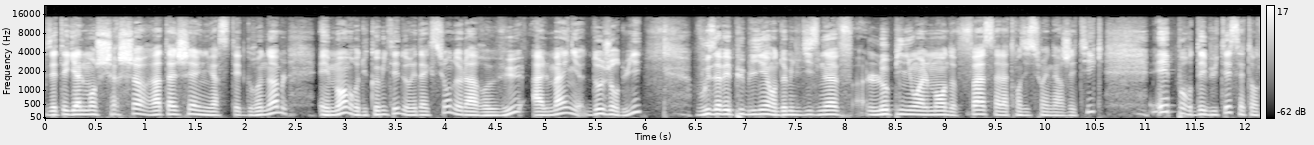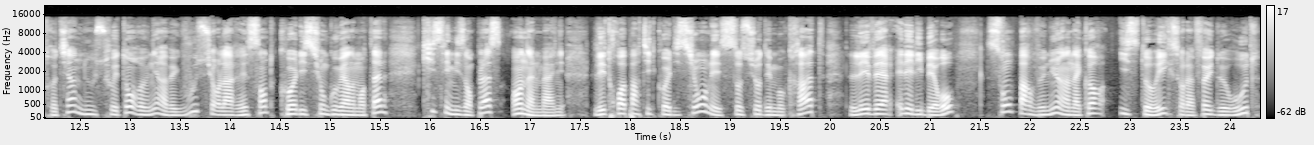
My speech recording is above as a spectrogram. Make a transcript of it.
Vous êtes également chercheur rattaché à l'université de Grenoble et membre du comité de rédaction de la revue Allemagne d'aujourd'hui. Vous avez publié en 2019 L'opinion allemande face à la transition énergétique et pour débuter cet entretien, nous souhaitons revenir avec vous sur la récente coalition gouvernementale qui s'est mise en place en Allemagne. Les trois partis de coalition, les sociaux-démocrates, les Verts et les libéraux, sont parvenus à un accord historique sur la feuille de route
